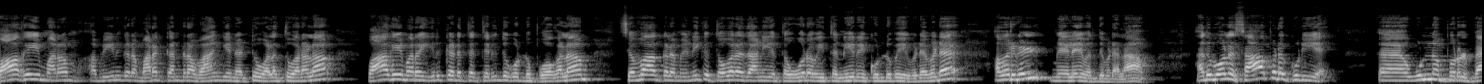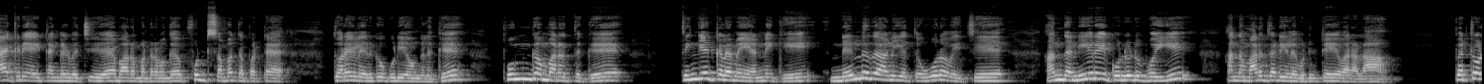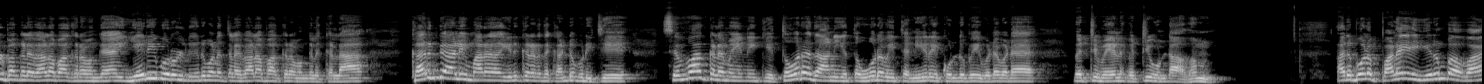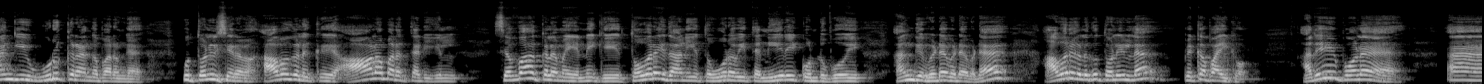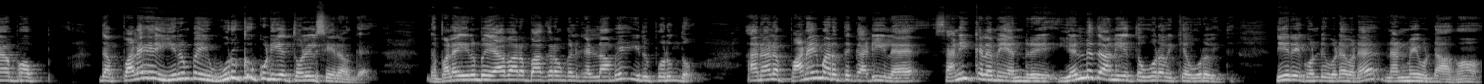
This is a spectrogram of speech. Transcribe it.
வாகை மரம் அப்படிங்கிற மரக்கன்றை வாங்கி நட்டு வளர்த்து வரலாம். வாகை மரம் இருக்கடத்தை தெரிந்து கொண்டு போகலாம். செவ்வாய்க்கிழமை அன்னைக்கு துவர தானியத்தை ஊற வைத்த நீரை கொண்டு போய் விட விட அவர்கள் மேலே வந்து விடலாம். அதுபோல் சாப்பிடக்கூடிய உண்ணப்பொருள் பொருள் பேக்கரி ஐட்டங்கள் வச்சு வியாபாரம் பண்ணுறவங்க ஃபுட் சம்மந்தப்பட்ட துறையில் இருக்கக்கூடியவங்களுக்கு புங்க மரத்துக்கு திங்கட்கிழமை அன்னைக்கு நெல் தானியத்தை ஊற வச்சு அந்த நீரை கொண்டுட்டு போய் அந்த மரத்தடியில் விட்டுக்கிட்டே வரலாம். பெட்ரோல் பங்கில் வேலை பார்க்குறவங்க எரிபொருள் நிறுவனத்தில் வேலை பார்க்குறவங்களுக்கெல்லாம் கருங்காலி மரம் இருக்கிற இடத்த கண்டுபிடிச்சு செவ்வாய்க்கிழமை இன்னைக்கு துவர தானியத்தை ஊற வைத்த நீரை கொண்டு போய் விடவிட வெற்றி மேலே வெற்றி உண்டாகும். அதுபோல் பழைய இரும்பை வாங்கி உருக்குறாங்க பாருங்க. தொழில் செய்கிறவங்க அவங்களுக்கு ஆலமரத்தடியில் செவ்வாய்க்கிழமை அன்னைக்கு துவரை தானியத்தை ஊற வைத்த நீரை கொண்டு போய் அங்கு விட விட விட அவர்களுக்கு தொழிலில் பிக்கப் ஆயிக்கும். அதே போல் இந்த பழைய இரும்பை உருக்கக்கூடிய தொழில் செய்கிறவங்க இந்த பழைய இரும்பு வியாபாரம் பார்க்குறவங்களுக்கு எல்லாமே இது பொருந்தும். அதனால் பனை மரத்துக்கு அடியில் சனிக்கிழமை அன்று எள்ளு தானியத்தை ஊற வைக்க ஊற வைத்து நீரை கொண்டு விட விட நன்மை உண்டாகும்.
